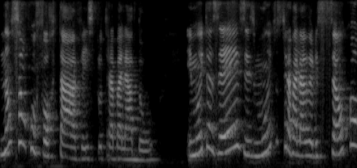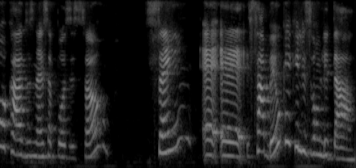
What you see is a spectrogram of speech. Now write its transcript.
não são confortáveis para o trabalhador. E muitas vezes, muitos trabalhadores são colocados nessa posição sem é, é, saber o que, que eles vão lidar,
